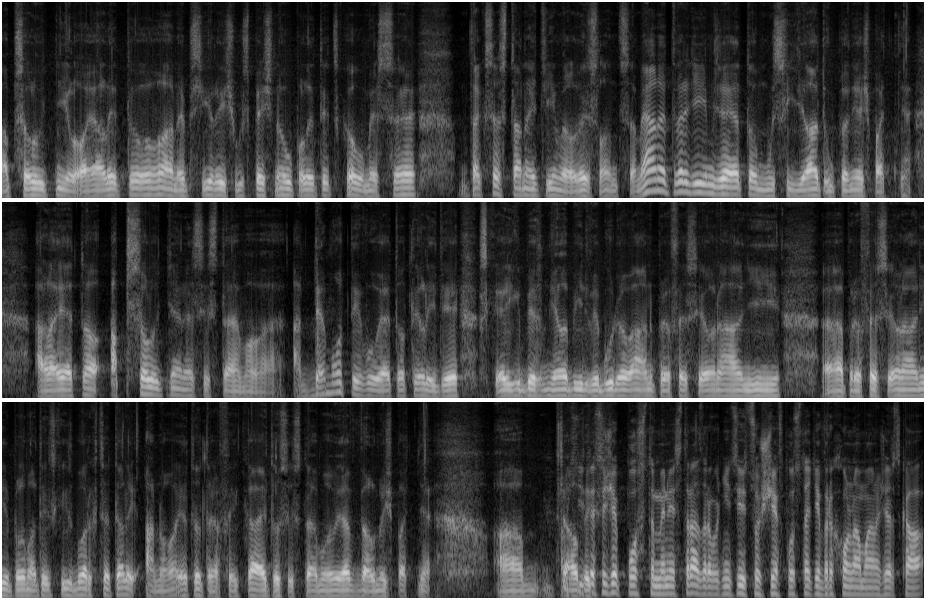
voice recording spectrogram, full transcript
absolutní lojalitu a nepříliš úspěšnou politickou misi, tak se stane tím velvyslancem. Já netvrdím, že to musí dělat úplně špatně, ale je to absolutně nesystémové a demotivuje to ty lidi, z kterých by měl být vybudován profesionální, eh, profesionální diplomatický sbor. Chcete-li? Ano, je to trafika, je to systémově velmi špatně. A Myslíte bych... si, že post ministra zdravotnictví, což je v podstatě vrcholná manažerská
